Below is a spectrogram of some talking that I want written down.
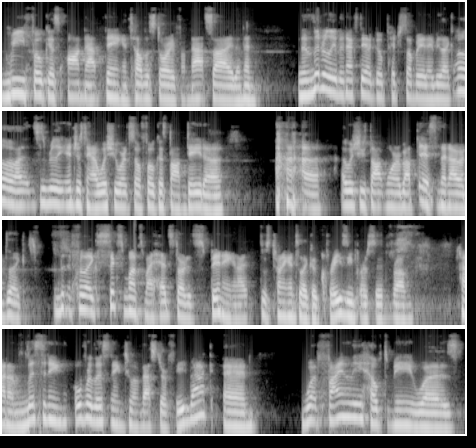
refocus on that thing and tell the story from that side." And then and then literally the next day I'd go pitch somebody and they'd be like, "Oh, this is really interesting. I wish you weren't so focused on data." I wish you thought more about this. And then I would like, for like six months, my head started spinning and I was turning into like a crazy person from kind of listening, over listening to investor feedback. And what finally helped me was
